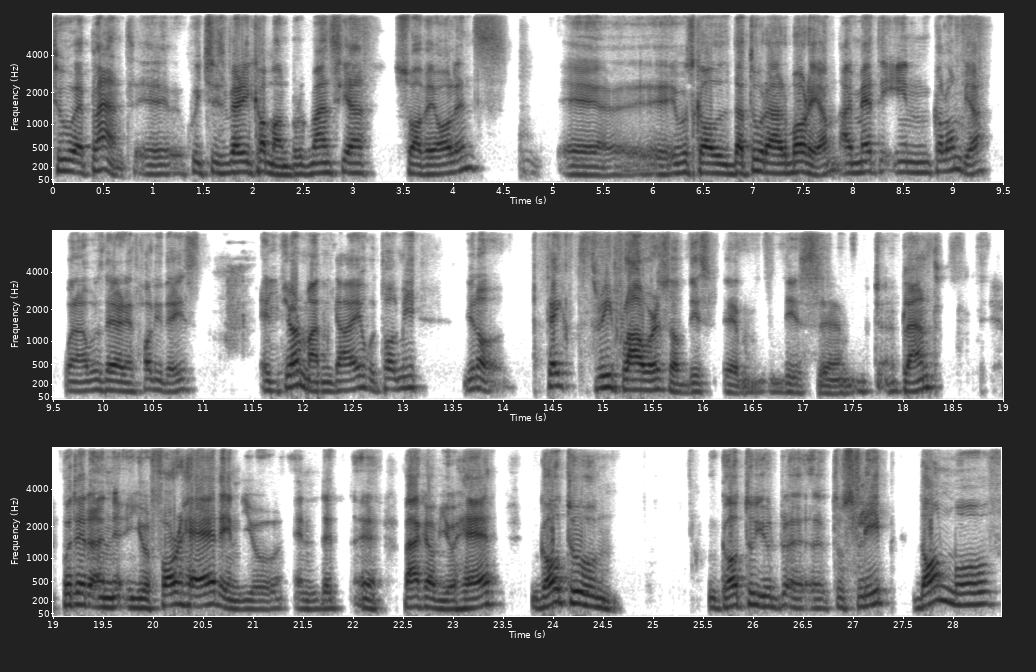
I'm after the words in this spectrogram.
to a plant, uh, which is very common, Brugmansia suaveolens. Uh, it was called Datura arborea. I met in Colombia when I was there at holidays a German guy who told me, you know, take three flowers of this um, this um, plant, put it on your forehead and you in the uh, back of your head. Go to go to your uh, to sleep. Don't move.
